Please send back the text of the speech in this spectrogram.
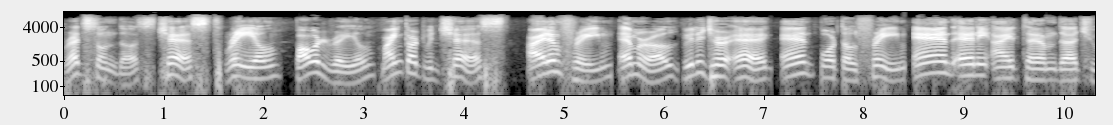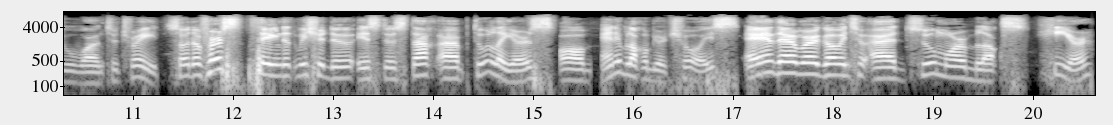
redstone dust, chest, rail, powered rail, minecart with chest, item frame, emerald, villager egg, and portal frame, and any item that you want to trade. So the first thing that we should do is to stack up two layers of any block of your choice, and then we're going to add two more blocks here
